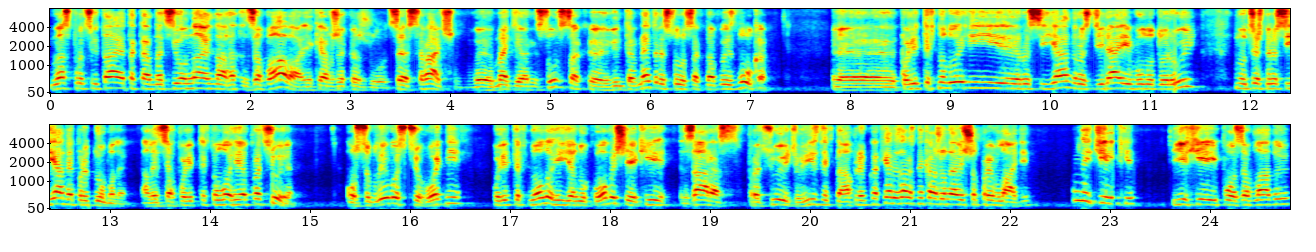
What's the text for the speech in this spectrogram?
в нас процвітає така національна забава, як я вже кажу. Це срач в медіаресурсах, в інтернет-ресурсах на Фейсбуках. Е, політтехнології росіян розділяє і володаруй. Ну це ж росіяни придумали, але ця політтехнологія працює. Особливо сьогодні політтехнологи Януковича, які зараз працюють в різних напрямках. Я зараз не кажу навіть, що при владі, не тільки їх є і поза владою.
